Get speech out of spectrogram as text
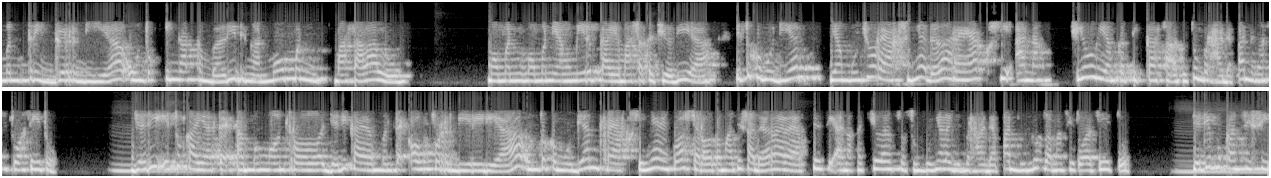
men-trigger dia untuk ingat kembali dengan momen masa lalu momen-momen yang mirip kayak masa kecil dia, itu kemudian yang muncul reaksinya adalah reaksi anak kecil yang ketika saat itu berhadapan dengan situasi itu. Hmm. Jadi itu kayak te- mengontrol, jadi kayak men over diri dia untuk kemudian reaksinya yang keluar secara otomatis adalah reaksi si anak kecil yang sesungguhnya lagi berhadapan dulu sama situasi itu. Hmm. Jadi bukan sisi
